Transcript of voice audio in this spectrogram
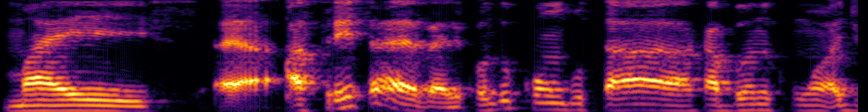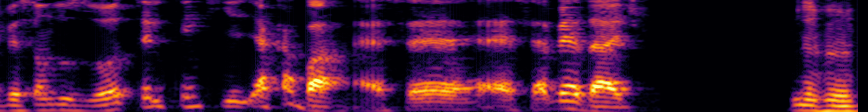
Mas é, a treta é, velho, quando o combo tá acabando com a diversão dos outros, ele tem que acabar. Essa é, essa é a verdade. Uhum.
